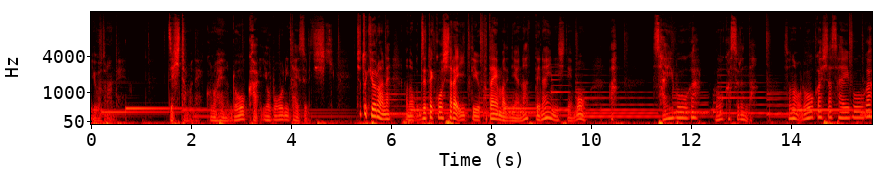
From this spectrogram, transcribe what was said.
いうことなんで。是非ともねこの辺老化予防に対する知識。ちょっと今日のはねあの絶対こうしたらいいっていう答えまでにはなってないにしても細胞が老化するんだ。その老化した細胞が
